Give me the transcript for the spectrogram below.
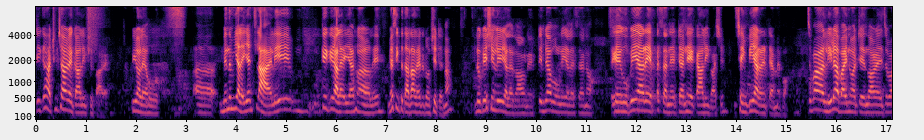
ဒီကထူးခြားတဲ့ကားလေးဖြစ်ပါတယ်ပြီးတော့လည်းဟို အာမင်းသမီးကလည်းအရန်လှတယ်လေကိကိကလည်းအရန်လှတာလေမျက်စိပတာလာလည်းတော်တော်ဖြစ်တယ်နော် location လေးရလည်းကောင်းတယ်တင်ပြပုံလေးရလည်းစမ်းတော့တကယ်ကိုပေးရတဲ့ပတ်စံနဲ့တန်တဲ့ကားလေးပါရှင်အချိန်ပေးရတယ်တန်မယ်ပေါ့ကျမလေးလပိုင်းတော့တင်သွားတယ်ကျမ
